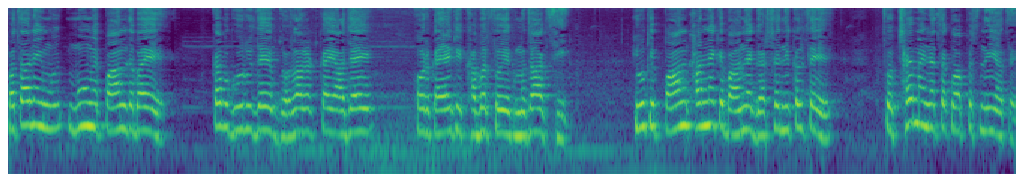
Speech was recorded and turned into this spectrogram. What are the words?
पता नहीं मुँह में पान दबाए, कब गुरुदेव झोला लटकाए आ जाए और कहें कि खबर तो एक मज़ाक थी। क्योंकि पान खाने के बहाने घर से निकलते तो छः महीने तक वापस नहीं आते।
